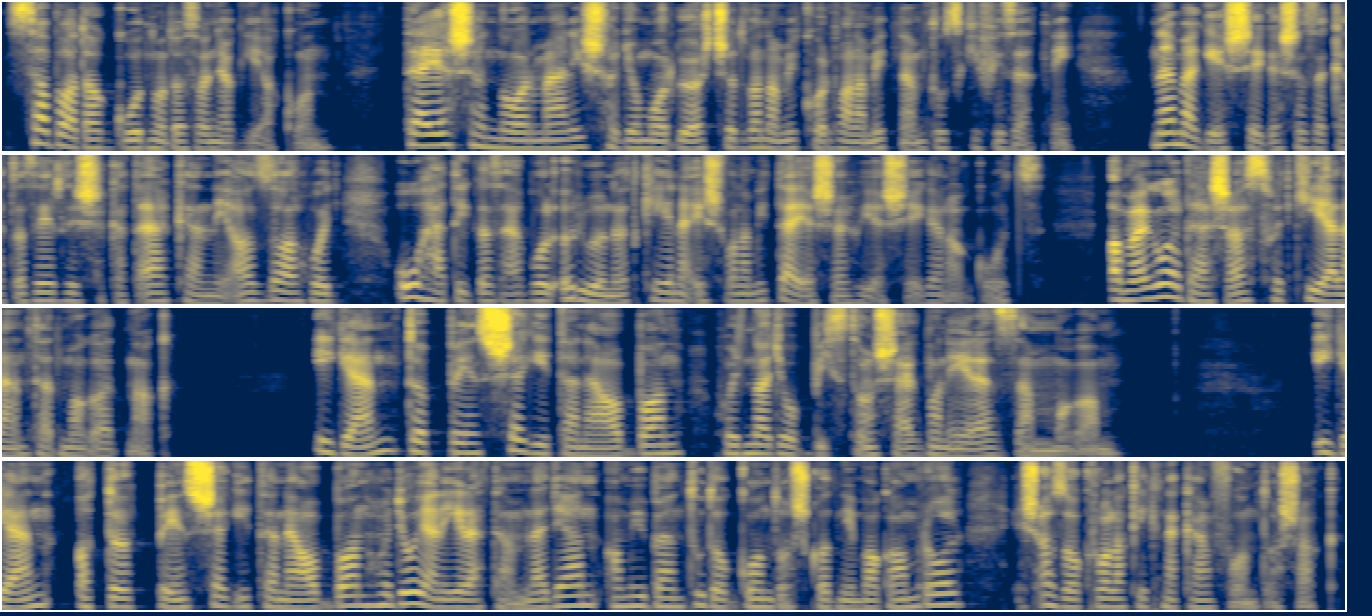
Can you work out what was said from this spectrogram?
Szabad aggódnod az anyagiakon. Teljesen normális, ha gyomorgörcsöd van, amikor valamit nem tudsz kifizetni. Nem egészséges ezeket az érzéseket elkenni azzal, hogy ó, hát igazából örülnöd kéne, és valami teljesen hülyeségen aggódsz. A megoldás az, hogy kijelented magadnak. Igen, több pénz segítene abban, hogy nagyobb biztonságban érezzem magam. Igen, a több pénz segítene abban, hogy olyan életem legyen, amiben tudok gondoskodni magamról és azokról, akik nekem fontosak.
